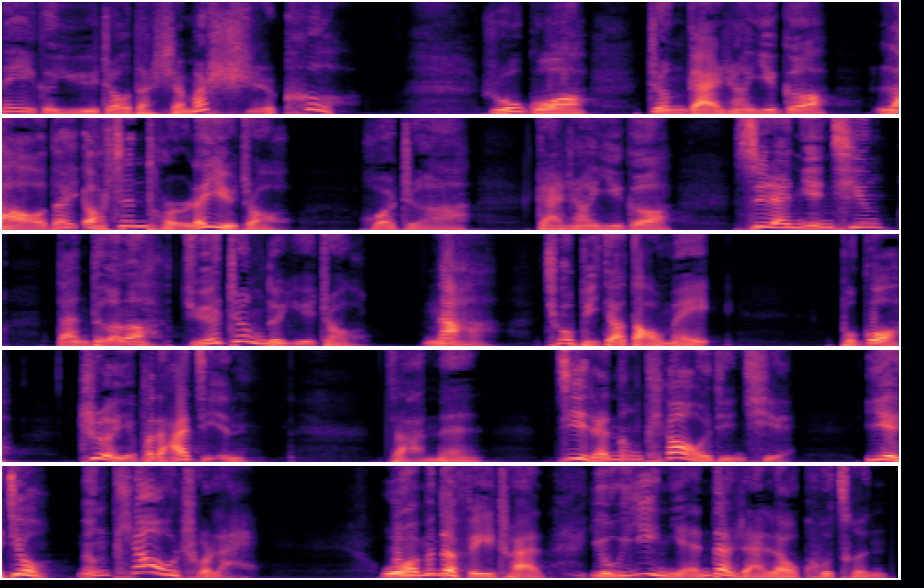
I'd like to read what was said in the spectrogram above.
那个宇宙的什么时刻？如果正赶上一个老的要伸腿的宇宙，或者……赶上一个虽然年轻但得了绝症的宇宙，那就比较倒霉。不过这也不打紧，咱们既然能跳进去，也就能跳出来。我们的飞船有一年的燃料库存，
